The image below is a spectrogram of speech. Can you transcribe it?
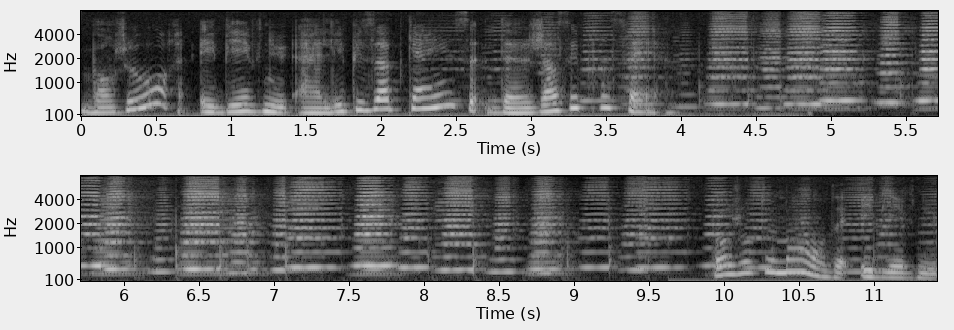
Bonjour et bienvenue à l'épisode 15 de Jaser français. Bonjour tout le monde et bienvenue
